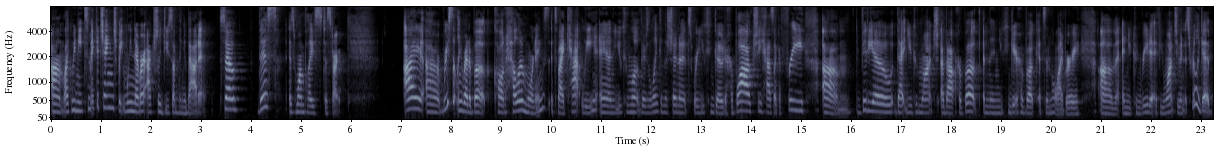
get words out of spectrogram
um, like we need to make a change, but we never actually do something about it. So this is one place to start. I uh, recently read a book called Hello Mornings. It's by Kat Lee, and you can look. There's a link in the show notes where you can go to her blog. She has like a free um, video that you can watch about her book, and then you can get her book. It's in the library, um, and you can read it if you want to, and it's really good.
